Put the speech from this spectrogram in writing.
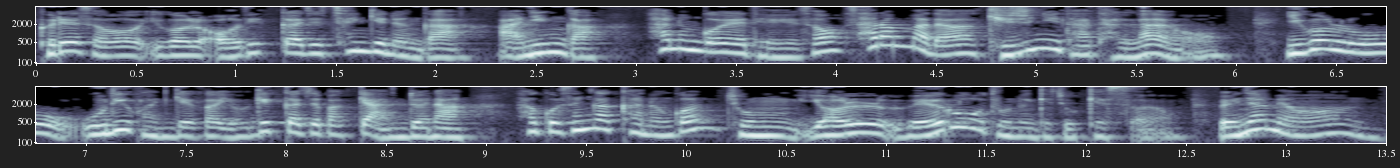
그래서 이걸 어디까지 챙기는가, 아닌가 하는 거에 대해서 사람마다 기준이 다 달라요. 이걸로 우리 관계가 여기까지밖에 안 되나 하고 생각하는 건 좀 열외로 두는 게 좋겠어요. 왜냐면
